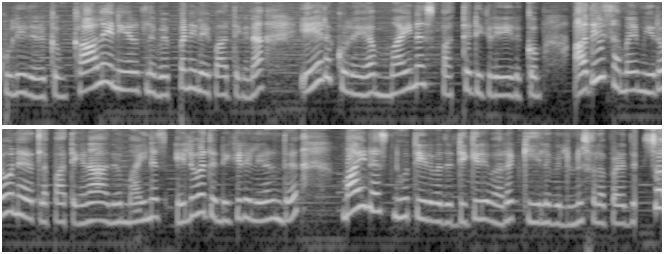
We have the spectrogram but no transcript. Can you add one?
குளிர் இருக்கும். காலை நேரத்தில் வெப்பநிலை பார்த்தீங்கன்னா ஏறக்குறைய மைனஸ் பத்து டிகிரி இருக்கும். அதே சமயம் இரவு நேரத்தில் பார்த்தீங்கன்னா அது மைனஸ் எழுபது டிகிரியிலேருந்து மைனஸ் நூற்றி இருபது டிகிரி வரை கீழே விழுன்னு சொல்லப்படுது. ஸோ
